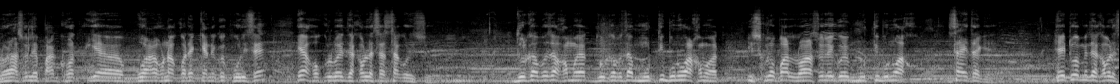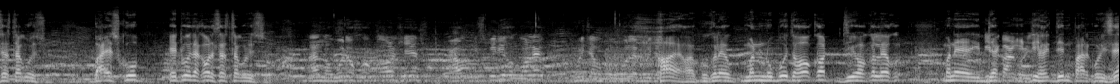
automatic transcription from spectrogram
ল'ৰা ছোৱালীয়ে পাকঘৰত ইয়ে পঢ়া শুনা কৰে কেনেকৈ কৰিছে এয়া সকলোৱে দেখাবলৈ চেষ্টা কৰিছোঁ। দুৰ্গা পূজাৰ সময়ত দুৰ্গা পূজা মূৰ্তি বনোৱাৰ সময়ত স্কুলৰ পৰা ল'ৰা ছোৱালী গৈ মূৰ্তি বনোৱা চাই থাকে। সেইটো আমি দেখাবলৈ চেষ্টা কৰিছোঁ। বায়স্কোপ এইটোও দেখাবলৈ চেষ্টা কৰিছোঁ। হয় হয় মানে নব্বৈ দশকত যিসকলে মানে দিন পাৰ কৰিছে।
